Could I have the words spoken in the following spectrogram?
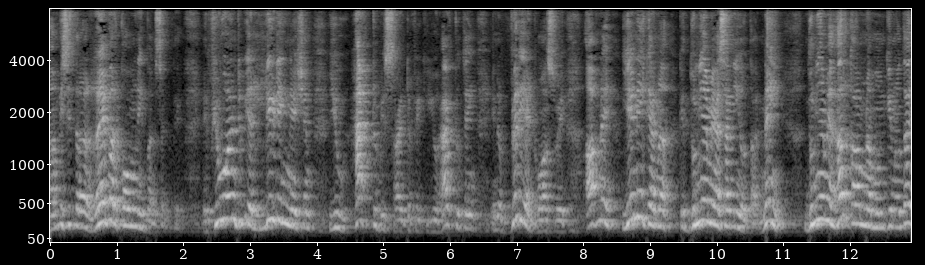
ہم اسی طرح ریبر قوم نہیں بن سکتے۔ If you want to be a leading nation you have to be scientific you have to think in a very advance way آپ نے یہ نہیں کہنا کہ دنیا میں ایسا نہیں ہوتا۔ نہیں، دنیا میں ہر کام ناممکن ہوتا ہے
